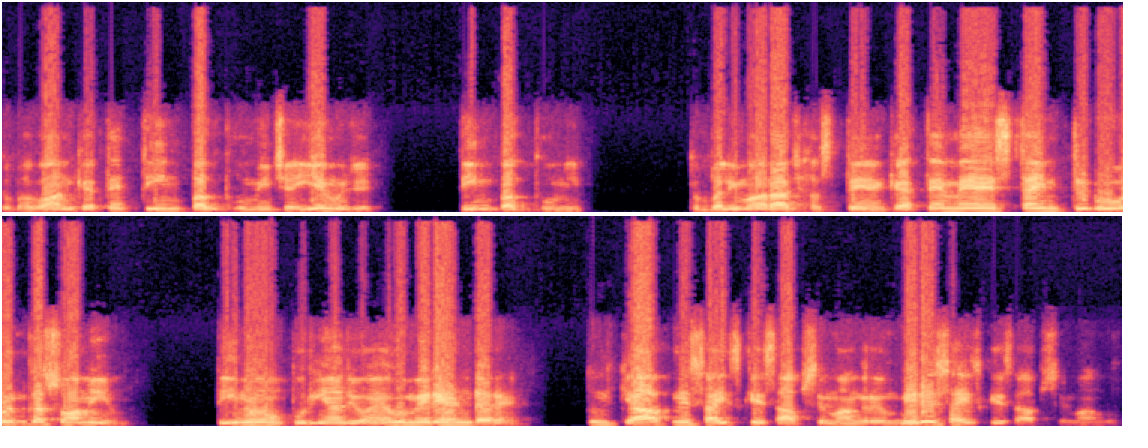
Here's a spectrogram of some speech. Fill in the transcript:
तो भगवान कहते हैं, तीन पग भूमि चाहिए मुझे, तीन पग भूमि। तो बलि महाराज हँसते हैं, कहते हैं, मैं इस टाइम त्रिभुवन का स्वामी हूँ। तीनों पुरियाँ जो हैं, वो मेरे अंडर हैं। तुम क्या अपने साइज़ के हिसाब से मांग रहे हो? मेरे साइज़ के हिसाब से मांगो।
